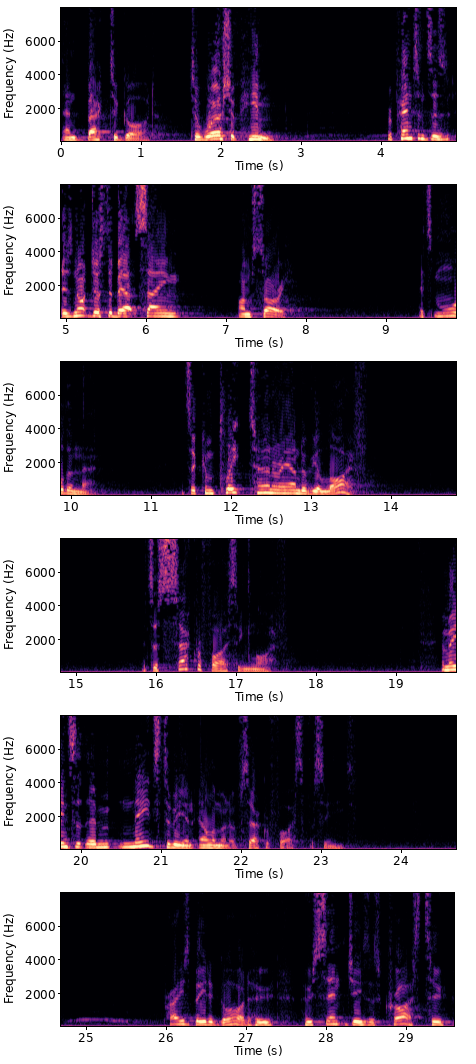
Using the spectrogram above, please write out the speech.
and back to God, to worship Him. Repentance is, is not just about saying, I'm sorry. It's more than that. It's a complete turnaround of your life. It's a sacrificing life. It means that there needs to be an element of sacrifice for sins. Praise be to God who, who sent Jesus Christ to,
